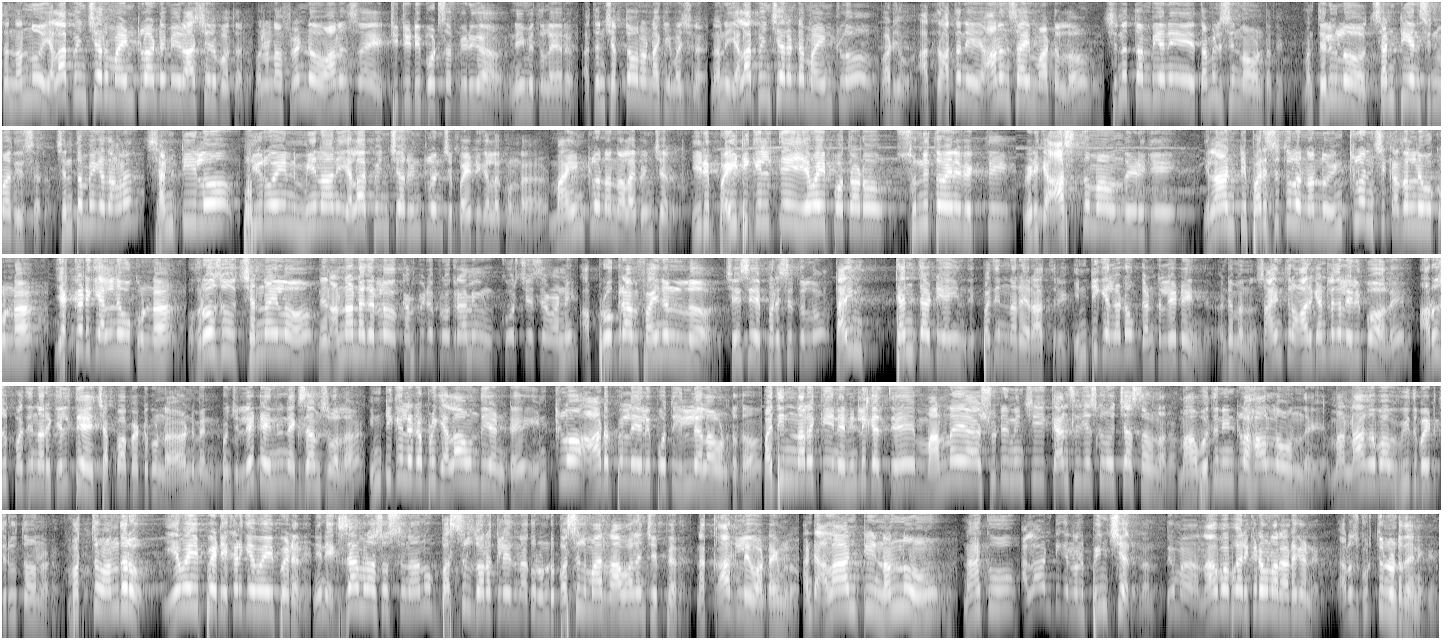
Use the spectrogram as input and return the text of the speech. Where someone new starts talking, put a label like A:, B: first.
A: So నన్ను ఎలా పెంచారు మా ఇంట్లో అంటే మీరు ఆశ్చర్యపోతారు. మొన్న నా friend Anand Sai TTD board సభ్యుడిగా నియమితులయ్యారు. అతను చెప్తా ఉన్నాను నాకు ఈ మధ్యన. నన్ను ఎలా పెంచారంటే మా ఇంట్లో వాడి అతని ఆనంద్ సాయి మాటల్లో చిన్న తంబి అని తమిళ సినిమా ఉంటది. మన తెలుగులో చంటి అని సినిమా తీశారు. చిన్న తంబి కదా ఆనంద్? చంటిలో హీరోయిన్ మీనాని ఎలా పెంచారు ఇంట్లో నుంచి బయటికి వెళ్ళకుండా మా ఇంట్లో నన్ను అలా పెంచారు. వీడి బయటికి వెళ్తే ఏమైపోతాడో సున్నితమైన వ్యక్తి వీడికి ఆస్తమా ఉంది వీడికి. ఇలాంటి పరిస్థితుల్లో నన్ను ఇంట్లో నుంచి కదలనివ్వకుండా ఎక్కడికి వెళ్ళనివ్వకుండా ఒకరోజు చెన్నైలో నేను అన్నానగర్లో కంప్యూటర్ ప్రోగ్రామింగ్ కోర్స్ చేసేవాడిని. ఆ ప్రోగ్రామ్ ఫైనల్ చేసే పరిస్థితుల్లో టైం టెన్ థర్టీ అయింది పదిన్నర రాత్రి. ఇంటికి వెళ్ళడం గంట లేట్ అయింది. అంటే మనం సాయంత్రం ఆరు గంటలకు వెళ్ళిపోవాలి. ఆ రోజు పదిన్నరకి వెళ్తే చెప్పా పెట్టకుండా అంటే మేము కొంచెం లేట్ అయింది ఎగ్జామ్స్ వల్ల. ఇంటికి వెళ్ళేటప్పటికి ఎలా ఉంది అంటే ఇంట్లో ఆడపిల్ల వెళ్ళిపోతే ఇల్లు ఎలా ఉంటుందో పదిన్నరకి నేను ఇంటికి వెళ్తే మా అన్నయ్య షూటింగ్ నుంచి క్యాన్సిల్ చేసుకుని వచ్చేస్తా ఉన్నారు. మా వదిన ఇంట్లో హాల్లో ఉంది. మా నాగబాబు వీధి బయట తిరుగుతూ ఉన్నాడు. మొత్తం అందరూ ఏమైపోయాడు? ఎక్కడికి ఏమైపోయాడు? అని. నేను ఎగ్జామ్ రాసి వస్తున్నాను బస్సులు దొరకలేదు నాకు రెండు బస్సులు మారి రావాలని చెప్పాను నాకు కార్లు లేవు ఆ టైంలో అంటే అలాంటి నన్ను నాకు అలాంటి నన్ను పెంచారు. నన్ను. మా నాగబాబు గారు ఇక్కడ ఉన్నారు అడగండి. ఆ రోజు గుర్తుండదు ఆయనకి.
